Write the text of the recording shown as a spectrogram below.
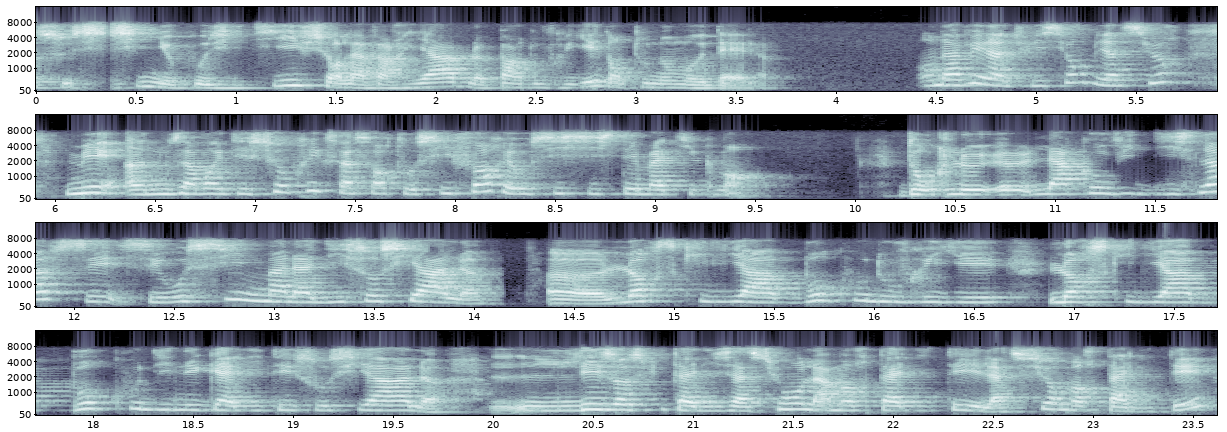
ce signe positif sur la variable part d'ouvriers dans tous nos modèles. On avait l'intuition, bien sûr, mais euh, nous avons été surpris que ça sorte aussi fort et aussi systématiquement. Donc euh, la Covid-19, c'est aussi une maladie sociale. Euh, lorsqu'il y a beaucoup d'ouvriers, lorsqu'il y a beaucoup d'inégalités sociales, les hospitalisations, la mortalité et la surmortalité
